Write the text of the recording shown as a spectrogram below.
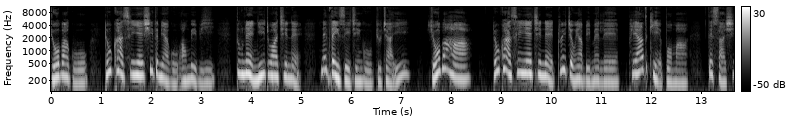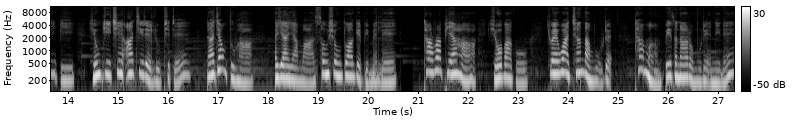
ယောဘကိုဒုက္ခဆင်းရဲရှိသမျှကိုအောက်မေ့ပြီး သူနဲ့ညီးတွားခြင်းနဲ့နှစ်သိမ့်စေခြင်းကိုပြုကြ၏။ယောဘဟာဒုက္ခဆင်းရဲခြင်းနဲ့တွေ့ကြုံရပေမဲ့လည်းဖျားသခင်အပေါ်မှာသစ္စာရှိပြီးယုံကြည်ခြင်းအားကြီးတဲ့လူဖြစ်တယ်။ဒါကြောင့်သူဟာအရာရာမှာဆုံးရှုံးသွားခဲ့ပေမဲ့လည်းထာဝရဘုရားဟာယောဘကိုကြွယ်ဝချမ်းသာမှုအတွက်ထမှန်ပေးသနာတော်မူတဲ့အနေနဲ့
